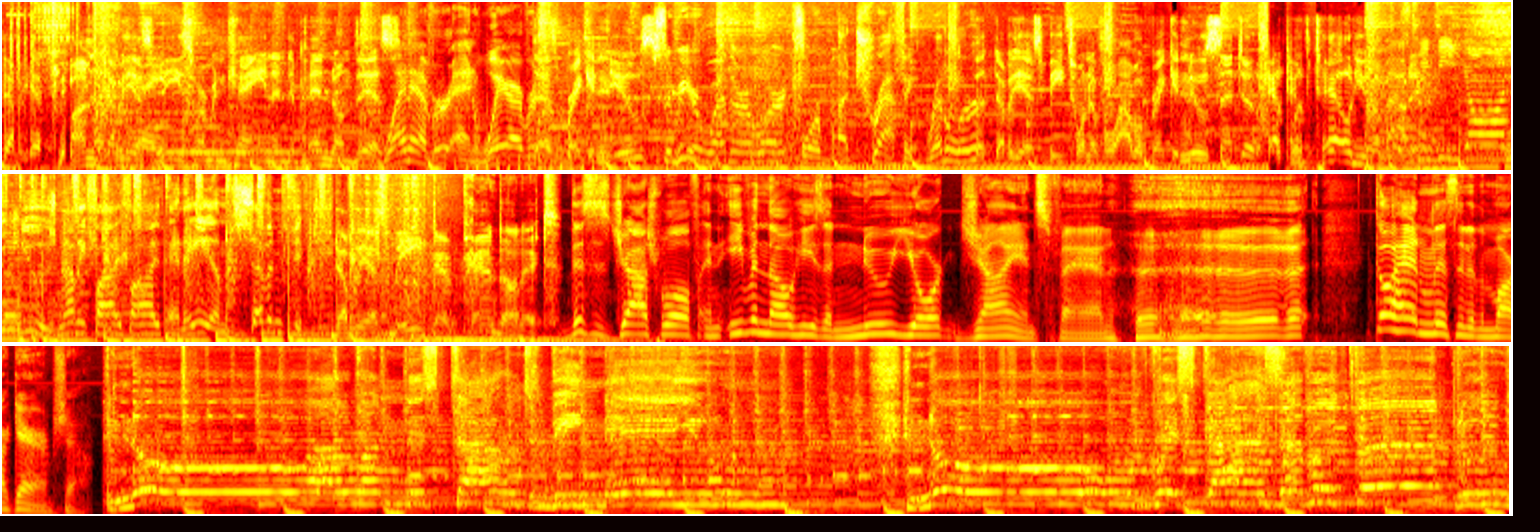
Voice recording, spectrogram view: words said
I'm WSB's Herman Cain, and depend on this. Whenever and wherever That's breaking news. severe weather alert, or a traffic red alert. The. WSB 24 Hour Breaking News Center will tell you about it. News 95.5 and AM 750. WSB, depend on it. This is Josh Wolf, and even though he's a New York Giants fan, go ahead and listen to the Mark Arum Show. No, I want this town to be near you. No gray skies ever turn blue.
